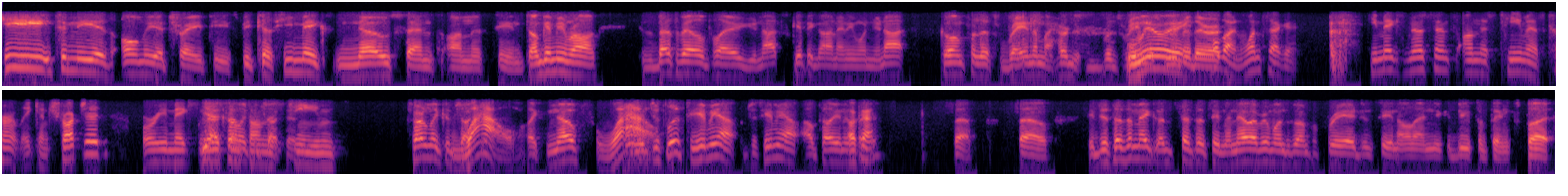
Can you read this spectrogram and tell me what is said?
he to me is only a trade piece because he makes no sense on this team. Don't get me wrong, he's the best available player. You're not skipping on anyone. You're not going for this random. I heard was reading wait, wait, wait, there. Hold on one second. He makes no sense on this team as currently constructed, or he makes no Yeah, sense on this team. Certainly constructed. Wow. Like no. Wow. Just listen. Hear me out. Just hear me out. I'll tell you in a Okay. second. So, so it just doesn't make sense to team. I know everyone's going for free agency and all that, and you can do some things, but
